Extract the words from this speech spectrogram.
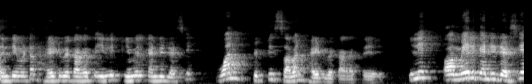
centimetre height ಬೇಕಾಗುತ್ತೆ. ಇಲ್ಲಿ ಫಿಮೇಲ್ ಕ್ಯಾಂಡಿಡೇಟ್ಸ್ಗೆ ಒನ್ ಫಿಫ್ಟಿ ಸೆವೆನ್ ಹೈಟ್ ಬೇಕಾಗುತ್ತೆ. ಇಲ್ಲಿ ಮೇಲ್ ಕ್ಯಾಂಡಿಡೇಟ್ಸ್ಗೆ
